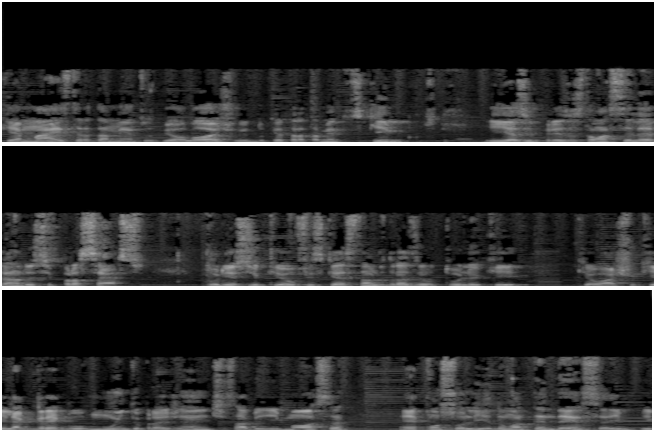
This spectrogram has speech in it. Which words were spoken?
quer mais tratamentos biológicos do que tratamentos químicos. E as empresas estão acelerando esse processo. Por isso que eu fiz questão de trazer o Túlio aqui, que eu acho que ele agregou muito para a gente, sabe? E mostra, é, consolida uma tendência e, e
